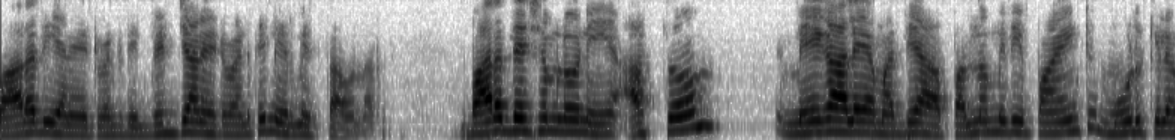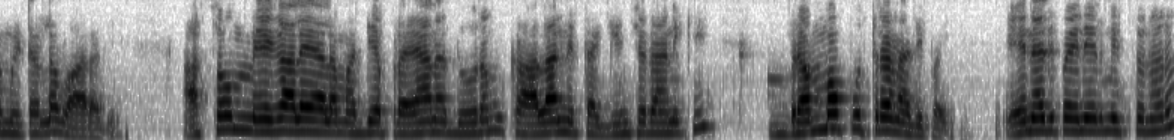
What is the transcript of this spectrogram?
వారధి అనేటువంటిది బ్రిడ్జ్ అనేటువంటిది నిర్మిస్తూ ఉన్నారు. భారతదేశంలోని అస్సోం మేఘాలయ మధ్య పంతొమ్మిది పాయింట్ మూడు కిలోమీటర్ల వారధి. అస్సోం మేఘాలయాల మధ్య ప్రయాణ దూరం కాలాన్ని తగ్గించడానికి బ్రహ్మపుత్ర నదిపై ఏ నదిపై నిర్మిస్తున్నారు?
